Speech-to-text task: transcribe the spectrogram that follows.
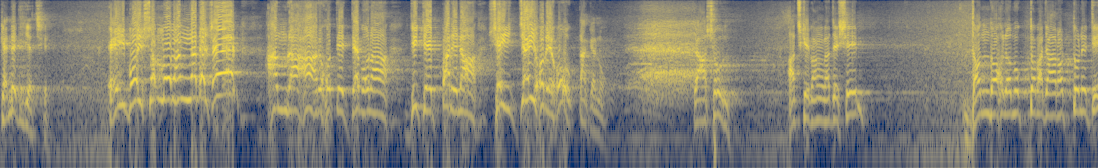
কেঁদে দিয়েছে। এই বৈষম্য বাংলাদেশে আমরা আর হতে দেব না, দিতে পারে না, সেই যেই হবে হোক না কেন। আসুন, আজকে বাংলাদেশে দ্বন্দ্ব হলো মুক্তবাজার অর্থনীতি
